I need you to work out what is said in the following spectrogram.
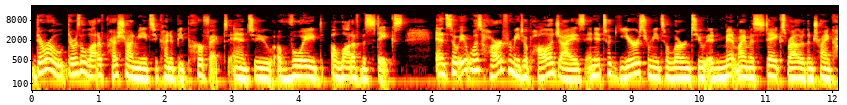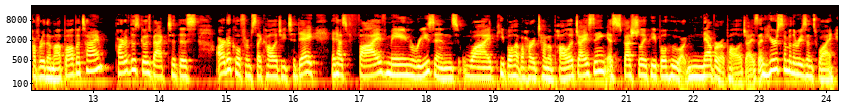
there were there was a lot of pressure on me to kind of be perfect and to avoid a lot of mistakes and so it was hard for me to apologize. And it took years for me to learn to admit my mistakes rather than try and cover them up all the time. Part of this goes back to this article from Psychology Today. It has five main reasons why people have a hard time apologizing, especially people who never apologize. And here's some of the reasons why.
